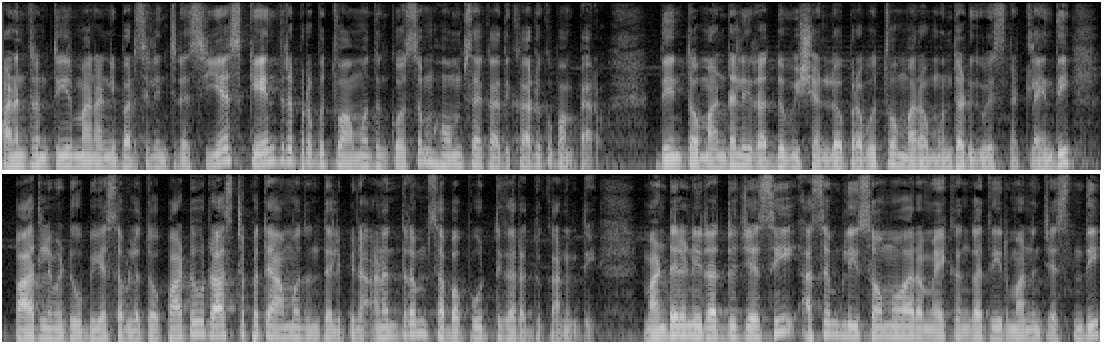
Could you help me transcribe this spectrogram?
అనంతరం తీర్మానాన్ని పరిశీలించిన సీఎస్ కేంద్ర ప్రభుత్వ ఆమోదం కోసం హోంశాఖ అధికారులకు పంపారు. దీంతో మండలి రద్దు విషయంలో ప్రభుత్వం మరో ముందడుగు వేసినట్లయింది. పార్లమెంటు ఉభయ సభలతో పాటు రాష్ట్రపతి ఆమోదం తెలిపిన అనంతరం సభ పూర్తిగా రద్దు కానుంది. మండలిని రద్దు చేసి అసెంబ్లీ సోమవారం ఏకంగా తీర్మానం చేసింది.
